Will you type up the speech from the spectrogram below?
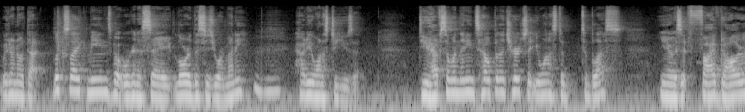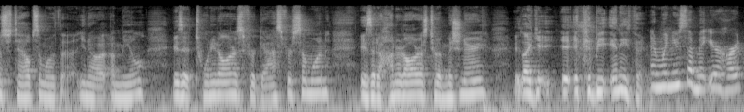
We don't know what that looks like, means, but we're going to say, Lord, this is your money. Mm-hmm. How do you want us to use it? Do you have someone that needs help in the church that you want us to, to bless? You know, is it five dollars to help someone with a, you know a meal? Is it twenty dollars for gas for someone? Is it hundred dollars to a missionary? It- Like it, it could be anything. And when you submit your heart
